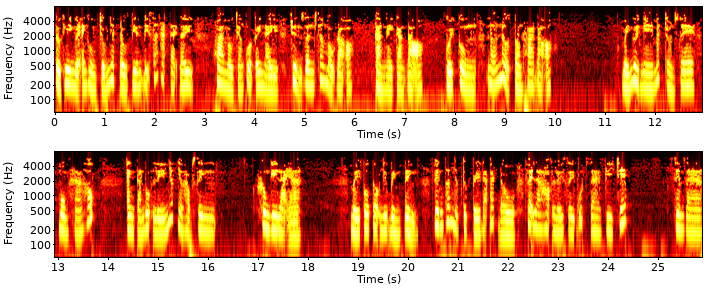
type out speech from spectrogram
Từ khi người anh hùng chống Nhật đầu tiên bị sát hại tại đây, hoa màu trắng của cây này chuyển dần sang màu đỏ, càng ngày càng đỏ, cuối cùng nó nở toàn hoa đỏ. Mấy người nghe mắt tròn xoe, mồm há hốc, anh cán bộ lý nhắc nhở học sinh. Không ghi lại à? Mấy cô cậu như bình tĩnh, việc thâm nhập thực tế đã bắt đầu, vậy là họ lấy giấy bút ra ghi chép. Xem ra,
